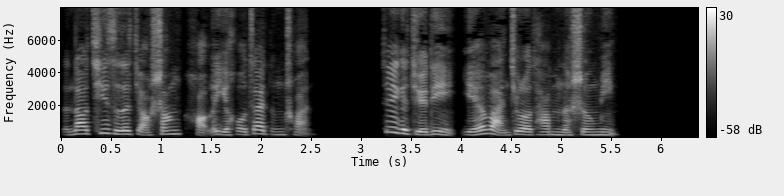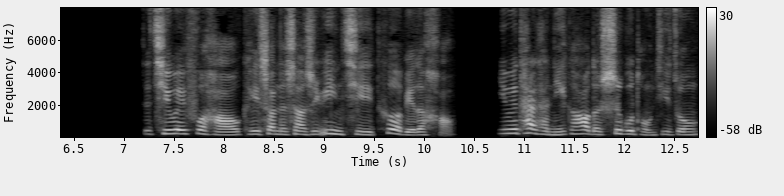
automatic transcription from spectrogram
等到妻子的脚伤好了以后再登船。这个决定也挽救了他们的生命。这七位富豪可以算得上是运气特别的好，因为泰坦尼克号的事故统计中，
